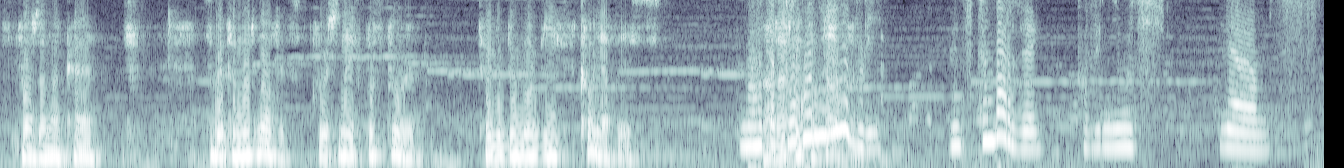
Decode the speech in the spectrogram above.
Spojrzę na K. Sobie to normowiec, spójrz na ich postury. To niby mogli z konia zjeść. No ale tak długo nie jedli. Więc tym bardziej. Powinni mieć... Nie wiem... S...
